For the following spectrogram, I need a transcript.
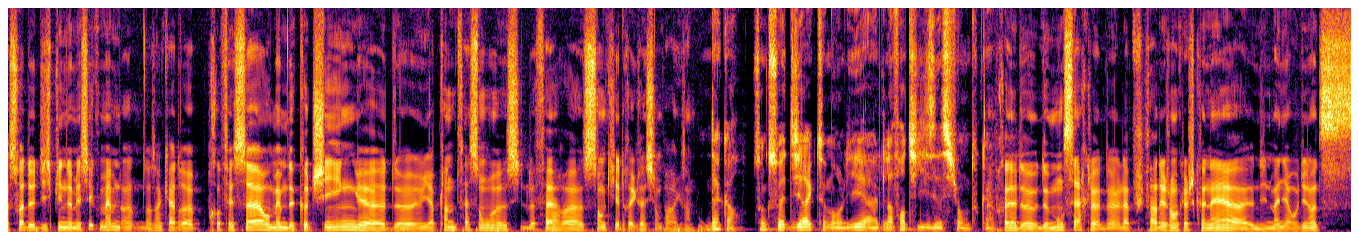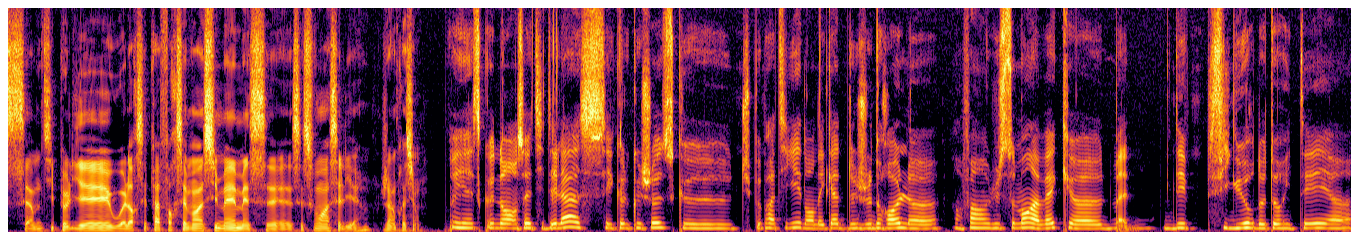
soit de discipline domestique, ou même dans- un cadre professeur, ou même de coaching. euh, de- Il y a plein de façons aussi de le faire euh, sans qu'il y ait de régression, par exemple. D'accord, sans que ce soit directement lié à de l'infantilisation, en tout cas. Après, de, de mon cercle, de la plupart des gens que je connais, euh, d'une manière ou d'une autre, c'est un petit peu lié, ou alors c'est pas forcément assumé, mais c'est souvent assez lié, j'ai l'impression. Et est-ce que dans cette idée-là, c'est quelque chose que tu peux pratiquer dans des cadres de jeux de rôle, euh, enfin justement avec euh, bah, des figures d'autorité euh,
